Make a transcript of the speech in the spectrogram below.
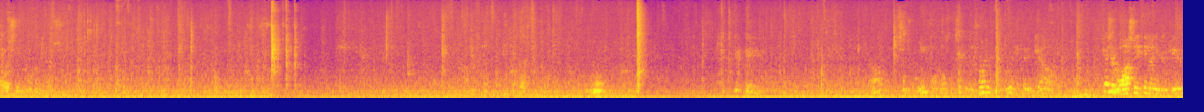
Always need models. Oh, since we need one, well, let's see if we can find one. Where the heck did it go? You guys ever lost anything on your computer?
